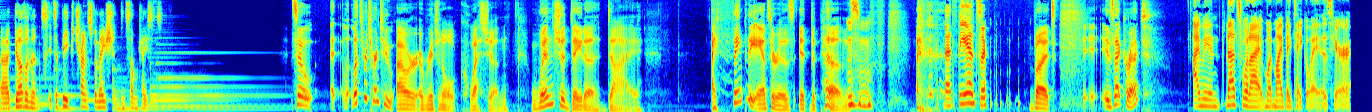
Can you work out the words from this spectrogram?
uh, governance. It's a big transformation in some cases. So uh, let's return to our original question When should data die? I think the answer is it depends. Mm-hmm. That's the answer. but is that correct? I mean, that's what I what my big takeaway is here.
